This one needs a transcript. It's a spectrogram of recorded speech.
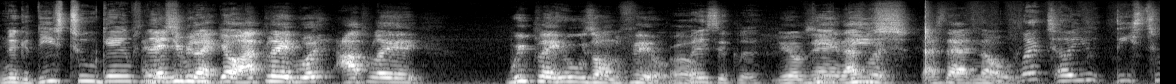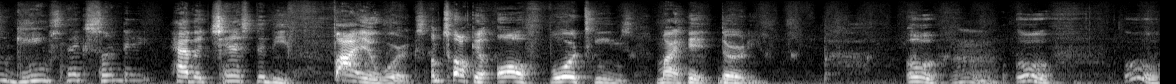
Nigga, these two games And next then you be like, yo, I played what I played. We played who's on the field. Bro. basically. You know what I'm saying? These- That's what. That's that. No. When I tell you these two games next Sunday have a chance to be fireworks. I'm talking all four teams might hit 30. Ooh, Mm. ooh, ooh.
